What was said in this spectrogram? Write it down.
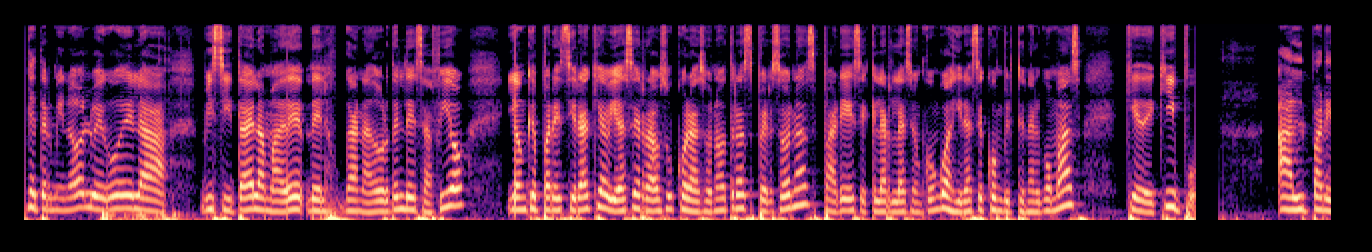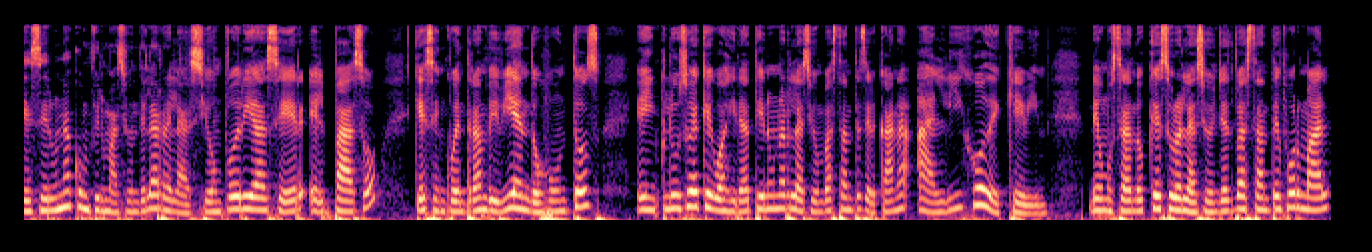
que terminó luego de la visita de la madre del ganador del desafío y aunque pareciera que había cerrado su corazón a otras personas, parece que la relación con Guajira se convirtió en algo más que de equipo. Al parecer una confirmación de la relación podría ser el paso que se encuentran viviendo juntos e incluso de que Guajira tiene una relación bastante cercana al hijo de Kevin, demostrando que su relación ya es bastante formal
